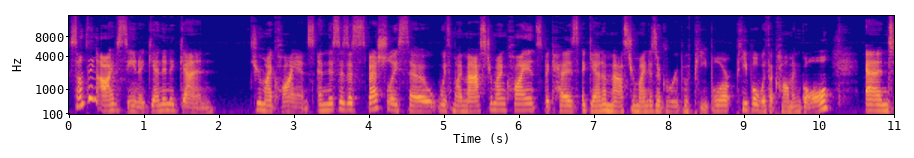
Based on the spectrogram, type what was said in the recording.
Something I've seen again and again through my clients, and this is especially so with my mastermind clients because, again, a mastermind is a group of people or people with a common goal. And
